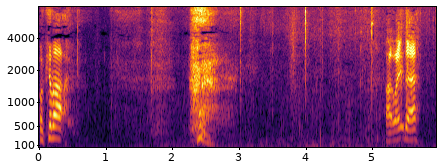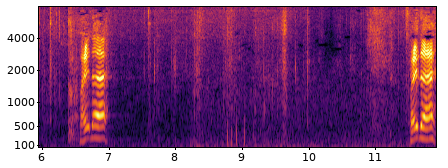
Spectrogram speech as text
Look at that. right, wait there. Wait there. Wait there.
